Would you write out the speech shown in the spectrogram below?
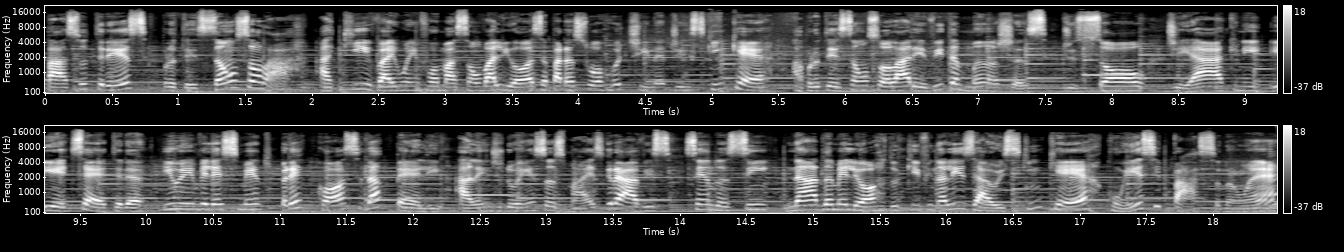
Passo 3: Proteção solar. Aqui vai uma informação valiosa para a sua rotina de skincare. A proteção solar evita manchas de sol, de acne e etc. E o envelhecimento precoce da pele, além de doenças mais graves. Sendo assim, nada melhor do que finalizar o skincare com esse passo, não é?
